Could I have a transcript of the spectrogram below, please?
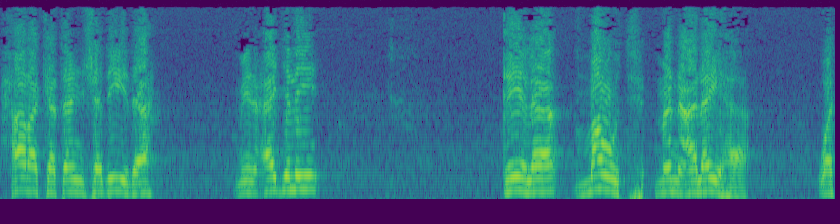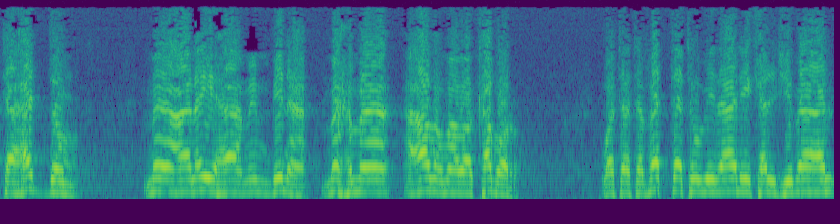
حركة شديدة من أجل قيل موت من عليها وتهدم ما عليها من بناء مهما عظم وكبر وتتفتت بذلك الجبال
